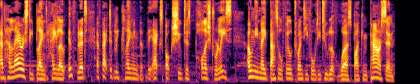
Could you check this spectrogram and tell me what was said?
and hilariously blamed Halo Infinite, effectively claiming that the Xbox shooter's polished release only made Battlefield 2042 look worse by comparison.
